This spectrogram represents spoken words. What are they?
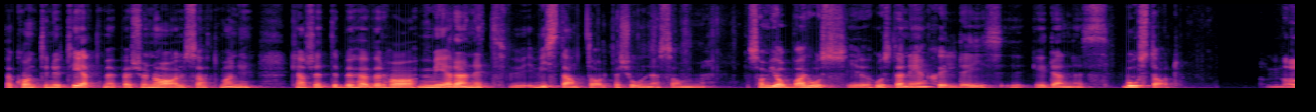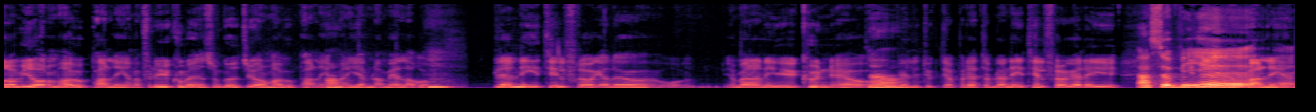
det, kontinuitet med personal så att man kanske inte behöver ha mer än ett visst antal personer som som jobbar hos, hos den enskilde i, i dennes bostad. När de gör de här upphandlingarna, för det är ju kommunen som går ut och gör de här upphandlingarna ja. med jämna mellanrum. Mm. Blir ni tillfrågade? Och, jag menar ni är ju kunniga och ja. väldigt duktiga på detta. Blir ni tillfrågade i, alltså vi, i den upphandlingen?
